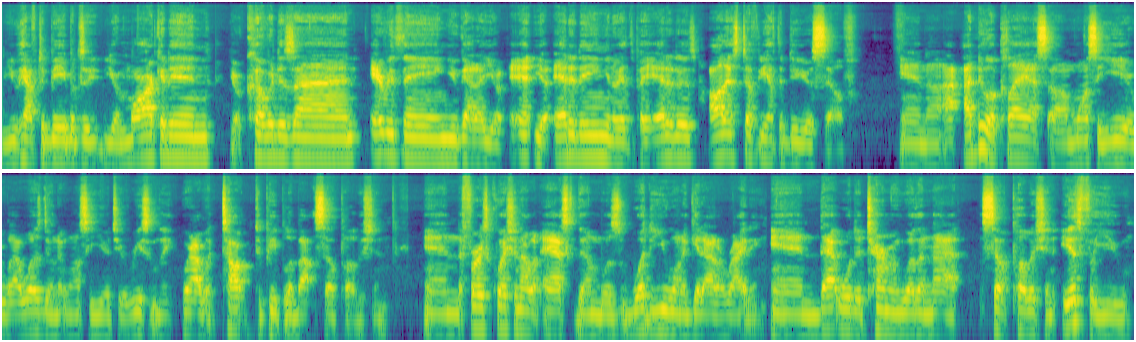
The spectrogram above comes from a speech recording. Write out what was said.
You have to be able to your marketing, your cover design, everything. You got to your your editing. You know you have to pay editors. All that stuff you have to do yourself. And uh, I, I, do a class um, once a year. Well, I was doing it once a year too recently, where I would talk to people about self publishing. And the first question I would ask them was, "What do you want to get out of writing?" And that will determine whether or not self publishing is for you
